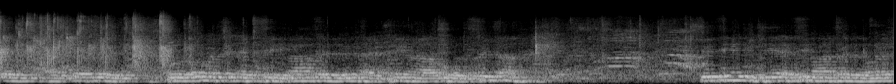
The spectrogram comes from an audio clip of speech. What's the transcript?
我如果现在可以发这个比赛推了我身上，今天有些去发这个我们的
